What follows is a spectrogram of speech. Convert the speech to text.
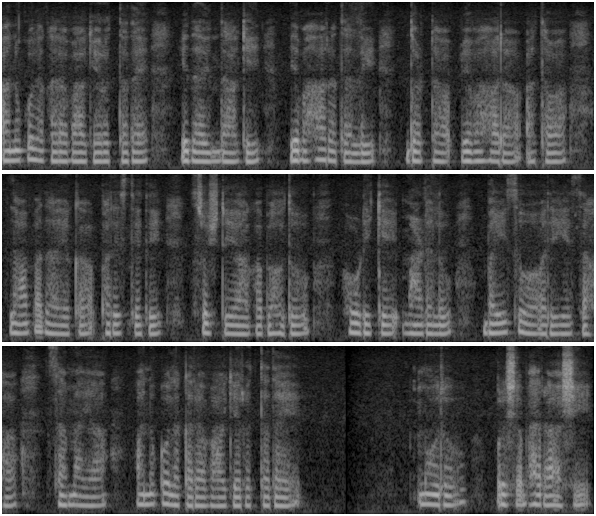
ಅನುಕೂಲಕರವಾಗಿರುತ್ತದೆ. ಇದರಿಂದಾಗಿ ವ್ಯವಹಾರದಲ್ಲಿ ದೊಡ್ಡ ವ್ಯವಹಾರ ಅಥವಾ ಲಾಭದಾಯಕ ಪರಿಸ್ಥಿತಿ ಸೃಷ್ಟಿಯಾಗಬಹುದು. ಹೂಡಿಕೆ ಮಾಡಲು ಬಯಸುವವರಿಗೆ ಸಹ ಸಮಯ ಅನುಕೂಲಕರವಾಗಿರುತ್ತದೆ. ಮೂರು ವೃಷಭ ರಾಶಿ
